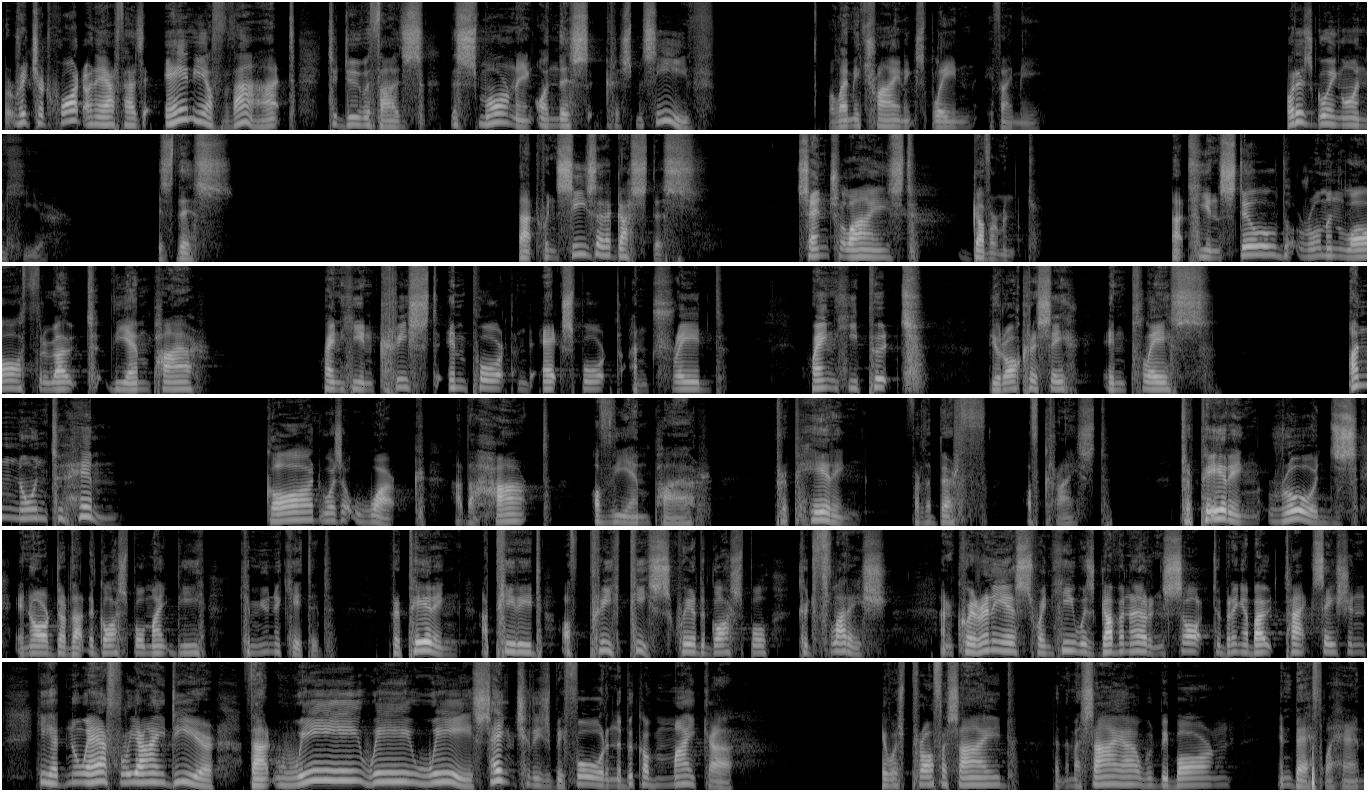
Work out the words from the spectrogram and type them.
But, Richard, what on earth has any of that to do with us this morning on this Christmas Eve? Well, let me try and explain, if I may. What is going on here is this that when Caesar Augustus centralized government, that he instilled Roman law throughout the empire, when he increased import and export and trade, when he put bureaucracy in place, unknown to him, God was at work at the heart of the empire preparing for the birth of Christ, preparing roads in order that the gospel might be communicated, preparing a period of pre peace where the gospel could flourish. And Quirinius, when he was governor and sought to bring about taxation, he had no earthly idea that way, way, way, centuries before in the book of Micah, it was prophesied that the Messiah would be born in Bethlehem.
